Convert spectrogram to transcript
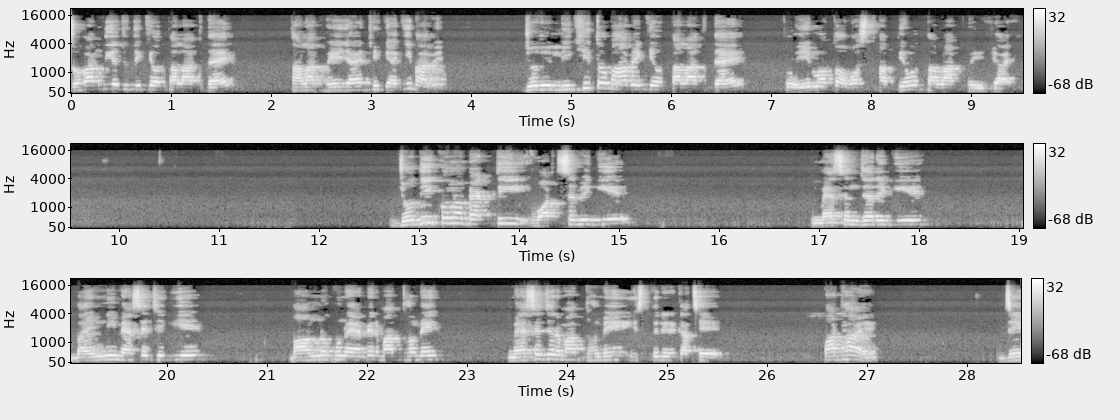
জোবান দিয়ে যদি কেউ তালাক দেয় তালাক হয়ে যায় ঠিক একইভাবে। যদি লিখিতভাবে কেউ তালাক দেয়, তো এই মতো অবস্থাতেও তালাক হয়ে যায়। যদি কোনো ব্যক্তি হোয়াটসঅ্যাপে গিয়ে মেসেঞ্জারে গিয়ে, বা এমনি মেসেজে গিয়ে, বা অন্য কোনো অ্যাপের মাধ্যমে মেসেজের মাধ্যমে স্ত্রীর কাছে পাঠায় যে,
